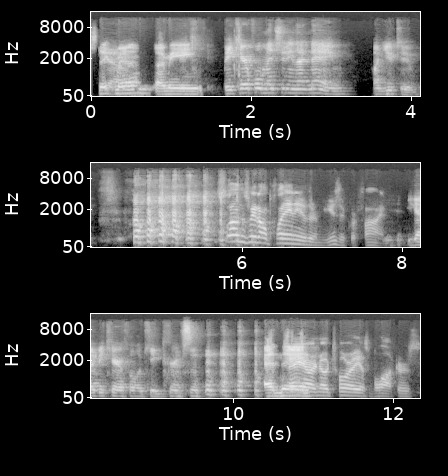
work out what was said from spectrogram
Stickman. I mean, Be careful mentioning that name on YouTube. As long as we don't play any of their music, we're fine. you got to be careful of King Crimson. and They are notorious blockers.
